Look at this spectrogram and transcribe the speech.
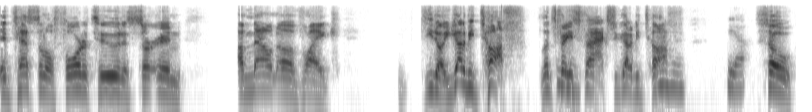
intestinal fortitude, a certain amount of like, you know, you got to be tough. Let's mm-hmm. face facts. You got to be tough. Mm-hmm. Yeah. So,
